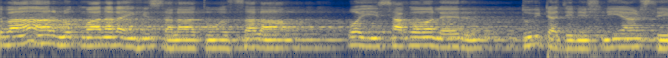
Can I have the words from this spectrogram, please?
এবার লুকমান আলাইহিস সালাতু ওয়াসসালাম ওই ছাগলের দুইটা জিনিস নিয়ে আসছি।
